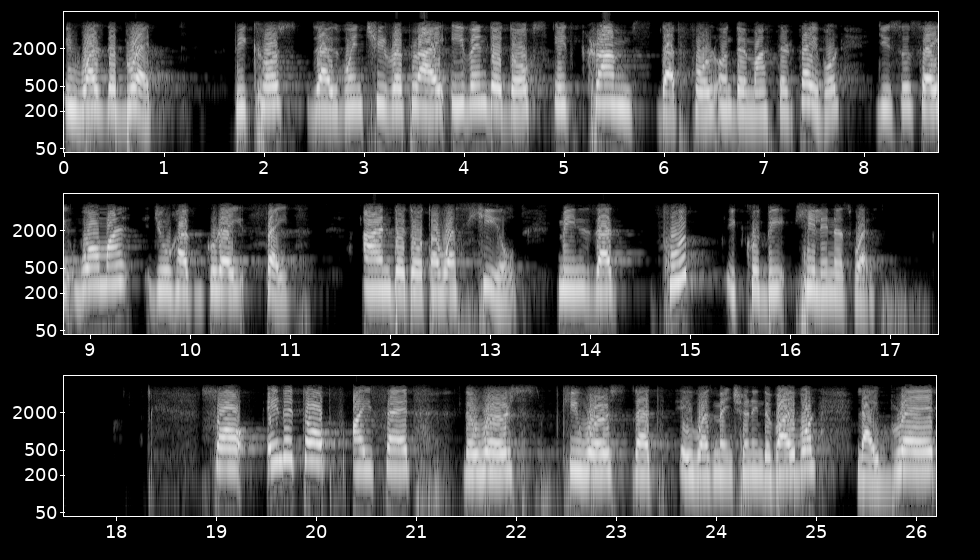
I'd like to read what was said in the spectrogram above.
it was the bread. Because that when she replied, even the dogs eat crumbs that fall on the master table, Jesus said, woman, you have great faith. And the daughter was healed. Means that food, it could be healing as well. So in the top, I said the words, keywords that it was mentioned in the Bible, like bread,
